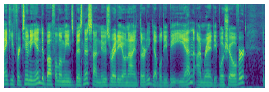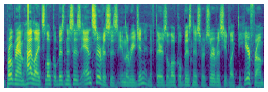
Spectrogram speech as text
Thank you for tuning in to Buffalo Means Business on News Radio 930 WBEN. I'm Randy Bushover. The program highlights local businesses and services in the region, and if there's a local business or service you'd like to hear from,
